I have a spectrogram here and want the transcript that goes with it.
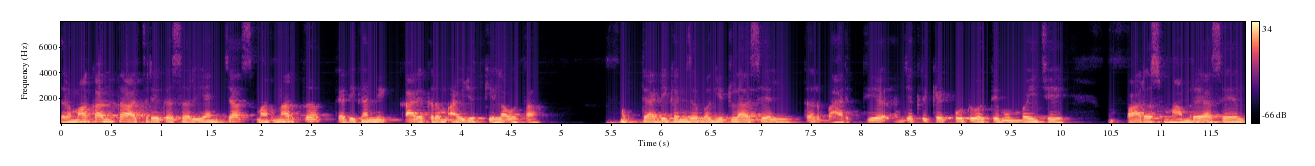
रमाकांत आचरेकर सर यांच्या स्मरणार्थ त्या ठिकाणी कार्यक्रम आयोजित केला होता. मग त्या ठिकाणी जर बघितलं असेल तर भारतीय जे क्रिकेटपटू होते मुंबईचे पारस म्हांबरे असेल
